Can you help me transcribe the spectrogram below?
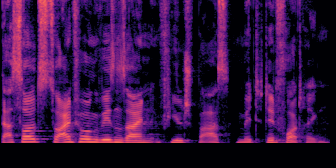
Das soll es zur Einführung gewesen sein. Viel Spaß mit den Vorträgen.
